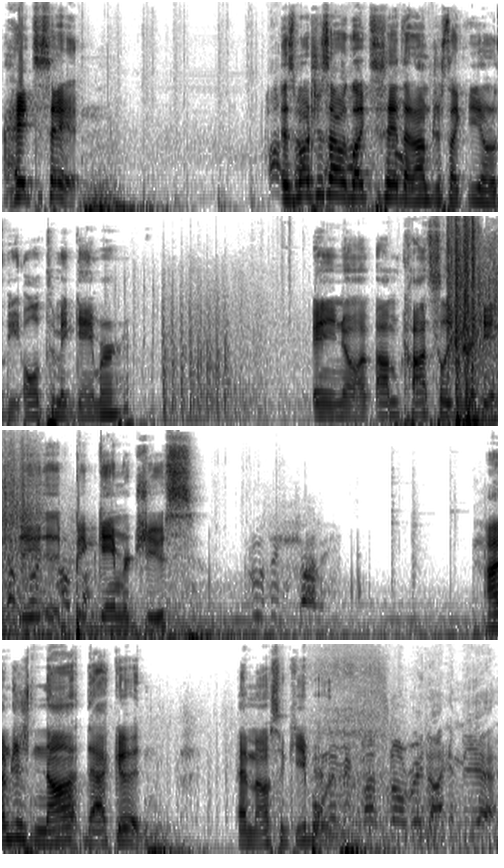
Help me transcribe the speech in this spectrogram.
I hate to say it. As much as I would like to say that I'm just like you know the ultimate gamer, and you know I'm, I'm constantly drinking uh, big gamer juice, I'm just not that good at mouse and keyboard. Enemy personal radar in the air.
